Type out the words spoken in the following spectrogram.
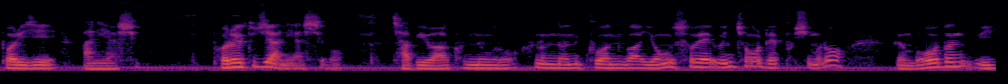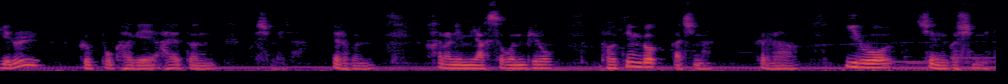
버리지 아니하시고 버려두지 아니하시고 자비와 권능으로 한없는 구원과 용서의 은총을 베푸심으로 그 모든 위기를 극복하게 하였던 것입니다. 여러분, 하나님 약속은 비록 더딘 것 같지만 그러나 이루어지는 것입니다.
